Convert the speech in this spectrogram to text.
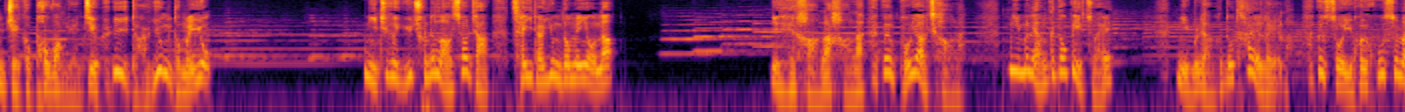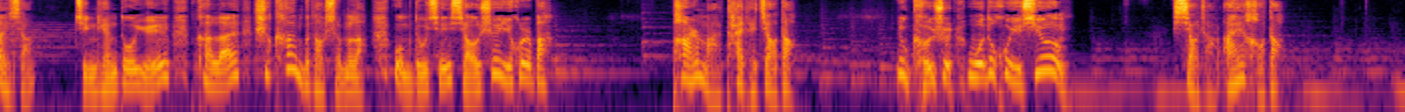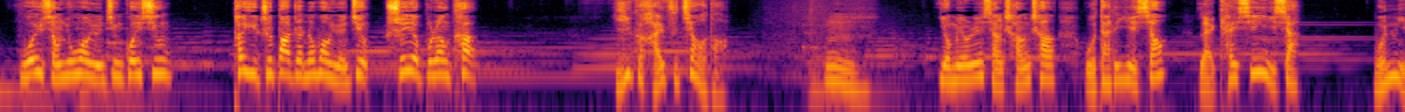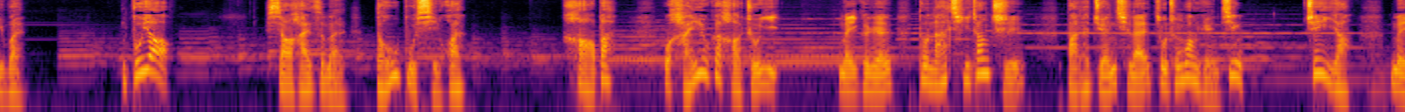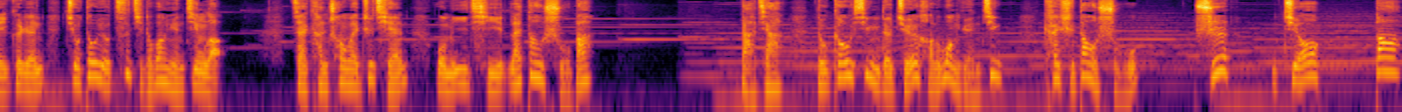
这个破望远镜一点用都没用。你这个愚蠢的老校长才一点用都没有呢！你好了好了，不要吵了，你们两个都闭嘴。你们两个都太累了，所以会胡思乱想。今天多云，看来是看不到什么了。我们都先小睡一会儿吧。帕尔玛太太叫道。可是我的彗星，校长哀嚎道：“我也想用望远镜观星，他一直霸占着望远镜，谁也不让看。一个孩子叫道：“嗯，有没有人想尝尝我带的夜宵，来开心一下？”温妮问。“不要。”小孩子们都不喜欢。好吧，我还有个好主意，每个人都拿起一张纸，把它卷起来做成望远镜，这样每个人就都有自己的望远镜了。在看窗外之前，我们一起来倒数吧。大家都高兴地卷好了望远镜，开始倒数：十、九、八。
